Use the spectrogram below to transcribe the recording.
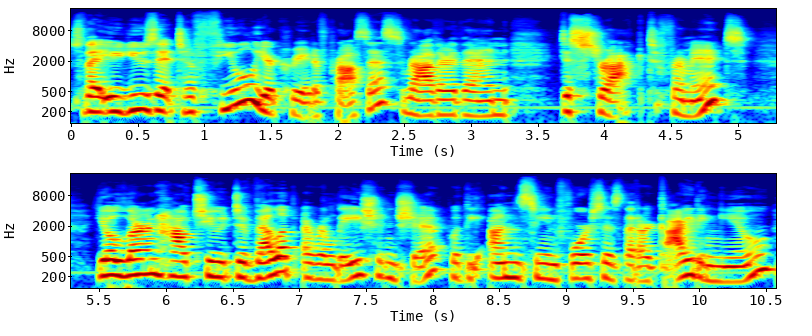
so that you use it to fuel your creative process rather than distract from it. You'll learn how to develop a relationship with the unseen forces that are guiding you,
